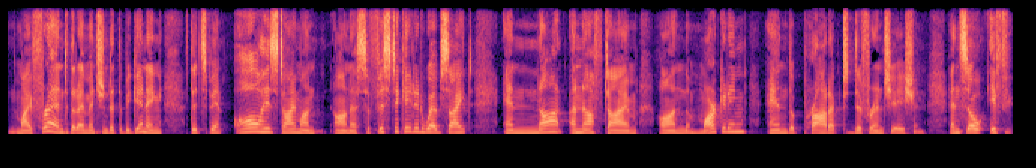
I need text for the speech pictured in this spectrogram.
my friend that I mentioned at the beginning that spent all his time on on a sophisticated website and not enough time on the marketing and the product differentiation. And so if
